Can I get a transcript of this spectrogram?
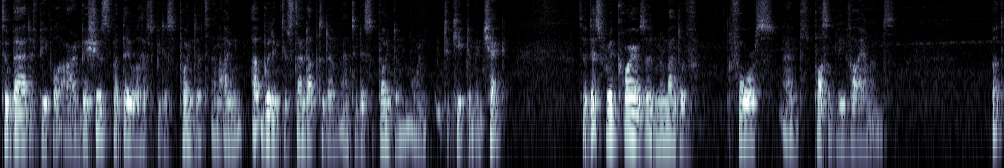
too bad if people are ambitious, but they will have to be disappointed, and I'm willing to stand up to them and to disappoint them or to keep them in check. So this requires an amount of force and possibly violence, but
